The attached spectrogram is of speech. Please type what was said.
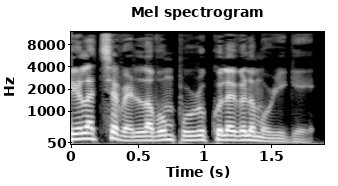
തിളച്ച വെള്ളവും പുഴുക്കുലകളും ഒഴികെ.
